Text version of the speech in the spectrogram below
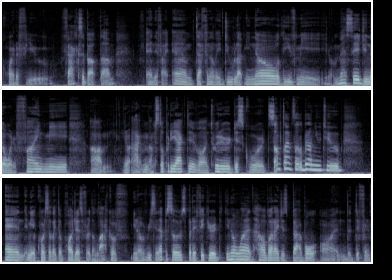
quite a few facts about them. And if I am, definitely do let me know. Leave me, you know, a message. You know where to find me. Um, you know, I'm, I'm still pretty active on Twitter, Discord, sometimes a little bit on YouTube. And I mean, of course, I'd like to apologize for the lack of, you know, recent episodes, but I figured, you know what, how about I just babble on the different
